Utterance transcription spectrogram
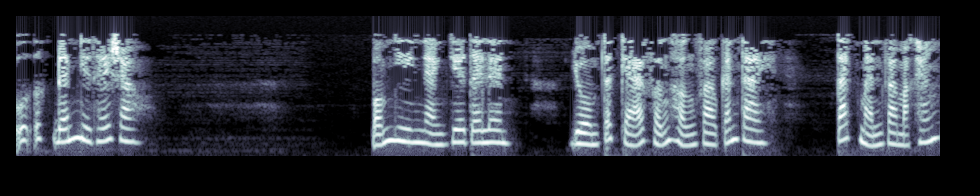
uất ức đến như thế sao? Bỗng nhiên nàng giơ tay lên, dồn tất cả phẫn hận vào cánh tay, tác mạnh vào mặt hắn.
